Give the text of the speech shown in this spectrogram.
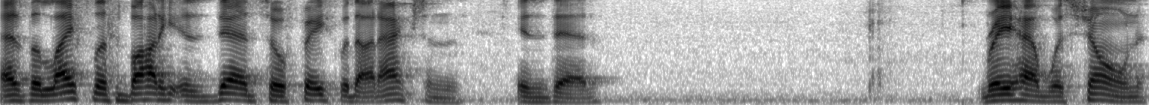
As the lifeless body is dead, so faith without actions is dead. Rahab was shown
